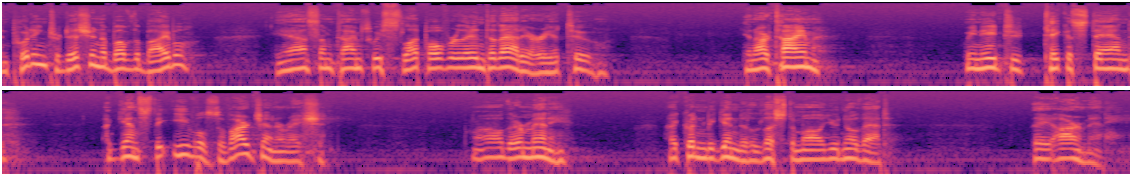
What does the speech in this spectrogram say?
And putting tradition above the Bible, yeah, sometimes we slip over into that area too. In our time, we need to take a stand against the evils of our generation. Well, there are many. I couldn't begin to list them all. You know that. They are many.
